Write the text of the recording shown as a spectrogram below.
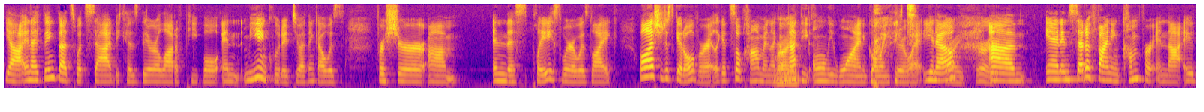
Yeah, and I think that's what's sad because there are a lot of people, and me included too. I think I was for sure um, in this place where it was like, well, well, I should just get over it. Like it's so common. Like I'm not the only one going through it, you know? Right, right. Um, and instead of finding comfort in that, it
